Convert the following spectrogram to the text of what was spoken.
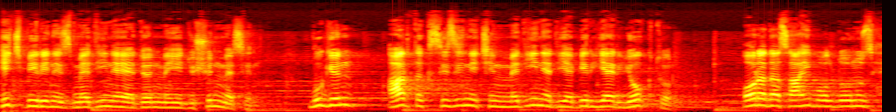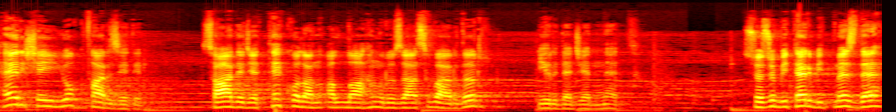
Hiçbiriniz Medine'ye dönmeyi düşünmesin. Bugün artık sizin için Medine diye bir yer yoktur. Orada sahip olduğunuz her şeyi yok farz edin. Sadece tek olan Allah'ın rızası vardır, bir de cennet. Sözü biter bitmez de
